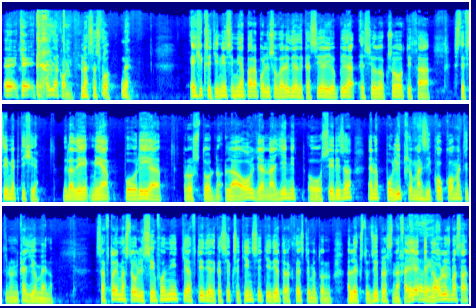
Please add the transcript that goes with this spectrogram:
ε, και, και πολλοί ακόμη. Να σας πω. Ναι. έχει ξεκινήσει μια πάρα πολύ σοβαρή διαδικασία η οποία αισιοδοξώ ότι θα στεφθεί με επιτυχία. Δηλαδή μια πορεία προς τον λαό για να γίνει ο ΣΥΡΙΖΑ ένα πολύ πιο μαζικό κόμμα και κοινωνικά γεωμένο. Σε αυτό είμαστε όλοι σύμφωνοι και αυτή η διαδικασία ξεκίνησε και ιδιαίτερα χθες και με τον Αλέξη τον Τζίπρα στην Αχαΐα και Βεβαίως. με όλους μας θα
